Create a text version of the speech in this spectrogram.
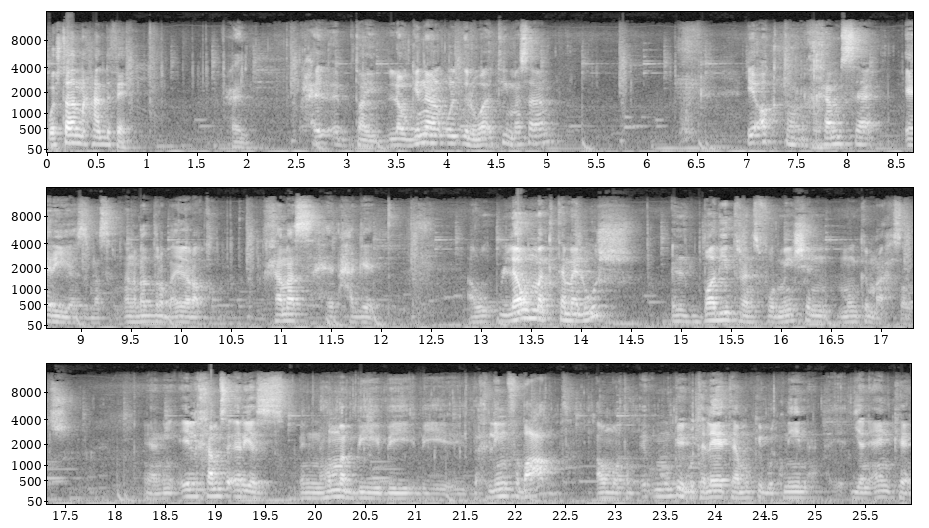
واشتغل مع حد فاهم حلو. حلو. طيب لو جينا نقول دلوقتي مثلا إيه أكتر خمسة areas مثلا؟ أنا بضرب أي رقم. خمس حاجات. أو لو ما اكتملوش ال body transformation ممكن ما يحصلش. يعني إيه الخمسة areas ان هم بي بي بي داخلين في بعض أو ممكن يبقوا ثلاثة ممكن يبقوا اثنين يعني ايا كان.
